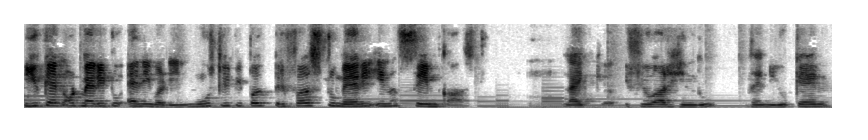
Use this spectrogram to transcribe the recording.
you cannot marry to anybody. Mostly people prefers to marry in a same caste. Like if you are hindu then you can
